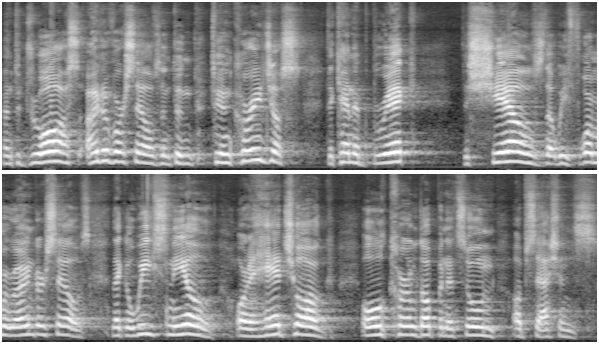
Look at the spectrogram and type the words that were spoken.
and to draw us out of ourselves and to, to encourage us to kind of break the shells that we form around ourselves, like a wee snail or a hedgehog, all curled up in its own obsessions.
